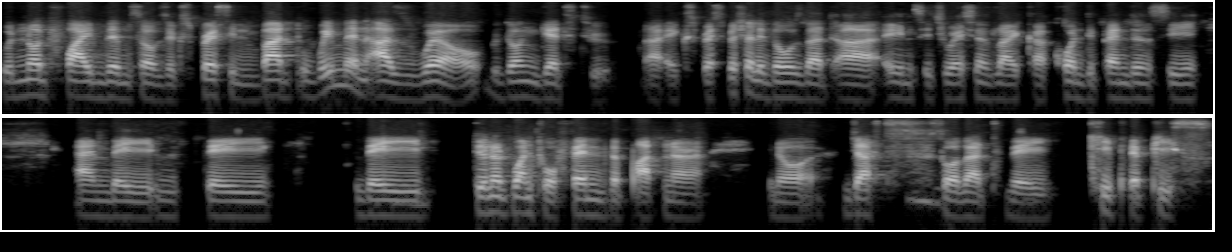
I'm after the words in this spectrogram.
would not find themselves expressing, but women as well don't get to uh, express, especially those that are in situations like uh, codependency, and they they they do not want to offend the partner, you know, just so that they keep the peace,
